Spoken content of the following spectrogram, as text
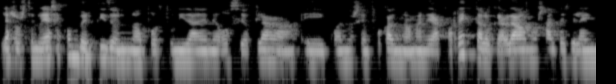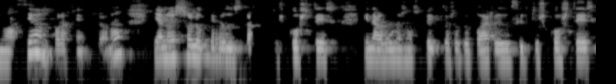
la sostenibilidad se ha convertido en una oportunidad de negocio clara eh, cuando se enfoca de una manera correcta, lo que hablábamos antes de la innovación, por ejemplo. Ya no es solo que reduzcas tus costes en algunos aspectos o que puedas reducir tus costes,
